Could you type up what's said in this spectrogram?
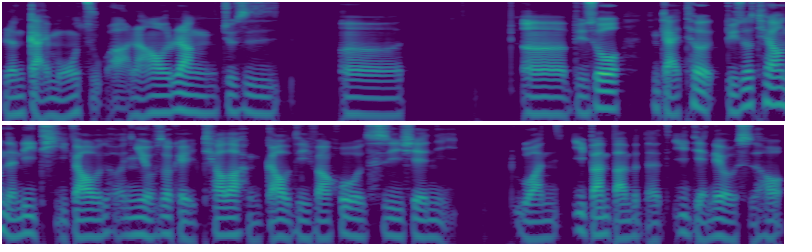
人改模组啊，然后让就是呃呃，比如说你改特，比如说跳能力提高的话，你有时候可以跳到很高的地方，或者是一些你玩一般版本的一点六的时候，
